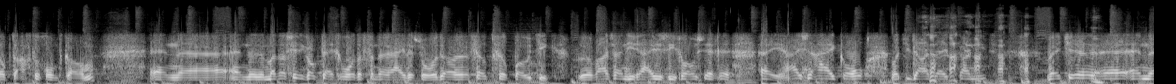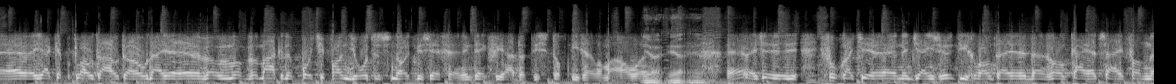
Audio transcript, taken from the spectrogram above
op de achtergrond komen. En, en, maar dat vind ik ook tegenwoordig van de rijders hoor. Veel te veel politiek. Waar zijn die rijders die gewoon zeggen, hé, hey, hij is een eikel. Wat hij daar deed kan niet. Weet je, eh, en eh, ja, ik heb een klote auto. Nou, eh, we, maken er een potje van, je hoort het ze nooit meer zeggen. En ik denk van ja, dat is toch niet helemaal... Ja, ja, ja. Hè, weet je, vroeger had je een James Hunt die gewoon, dan gewoon keihard zei van,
